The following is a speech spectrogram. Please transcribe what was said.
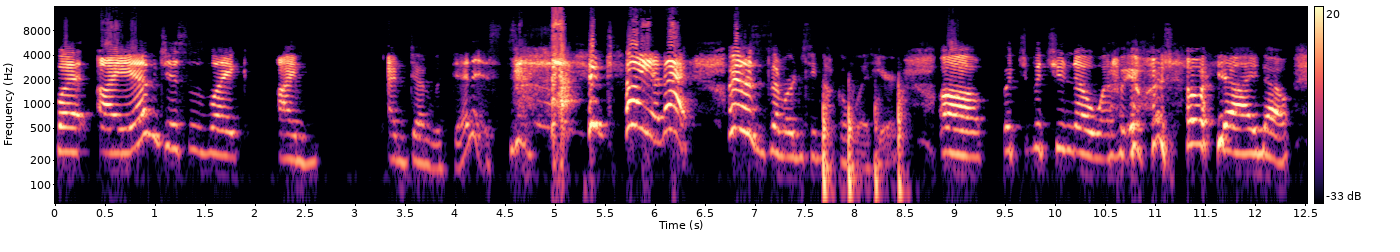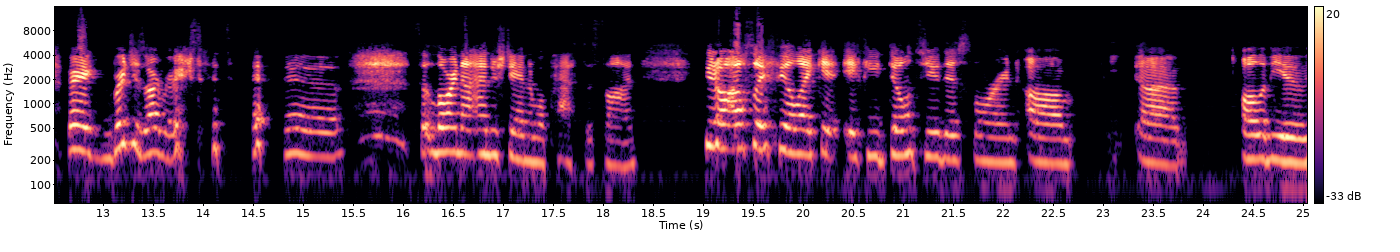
but I am just as like I'm. I'm done with dentists. I tell you that. I this is an emergency knock on wood here. Uh, but but you know what I so yeah, I know. Very bridges are very expensive. so Lauren, I understand, and we'll pass this on. You know, also I feel like it, if you don't do this, Lauren, um, uh, all of you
